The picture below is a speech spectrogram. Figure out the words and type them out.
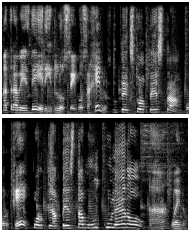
a través de herir los egos ajenos. Tu texto apesta. ¿Por qué? Porque apesta muy culero. Ah, bueno.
